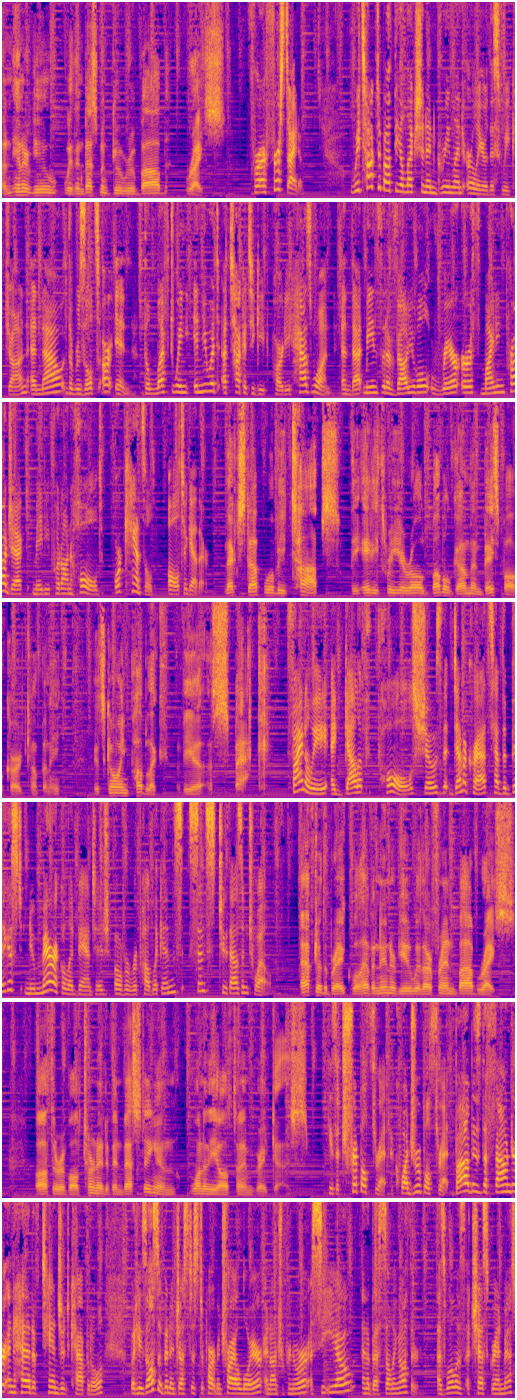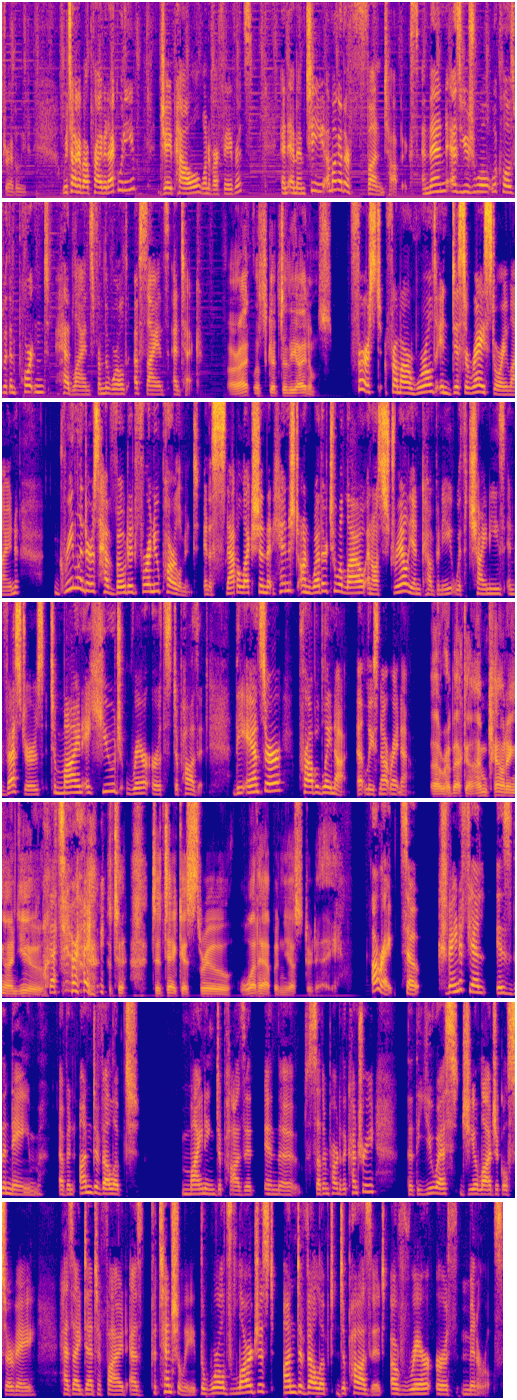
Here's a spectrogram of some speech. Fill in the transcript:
an interview with investment guru Bob Rice. For our first item, we talked about the election in Greenland earlier this week, John, and now the results are in. The left wing Inuit Ataqatigiit party has won, and that means that a valuable rare earth mining project may be put on hold or canceled altogether. Next up will be Topps, the 83 year old bubblegum and baseball card company. It's going public via a SPAC. Finally, a Gallup poll shows that Democrats have the biggest numerical advantage over Republicans since 2012. After the break, we'll have an interview with our friend Bob Rice, author of Alternative Investing and one of the all time great guys. He's a triple threat, a quadruple threat. Bob is the founder and head of Tangent Capital, but he's also been a Justice Department trial lawyer, an entrepreneur, a CEO, and a best selling author, as well as a chess grandmaster, I believe. We talk about private equity, Jay Powell, one of our favorites, and MMT, among other fun topics. And then, as usual, we'll close with important headlines from the world of science and tech. All right, let's get to the items. First, from our World in Disarray storyline, Greenlanders have voted for a new parliament in a snap election that hinged on whether to allow an Australian company with Chinese investors to mine a huge rare earths deposit. The answer probably not, at least not right now. Uh, Rebecca, I'm counting on you. That's right. to, to take us through what happened yesterday. All right. So, Kvanefjeld is the name of an undeveloped mining deposit in the southern part of the country that the U.S. Geological Survey has identified as potentially the world's largest undeveloped deposit of rare earth minerals.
